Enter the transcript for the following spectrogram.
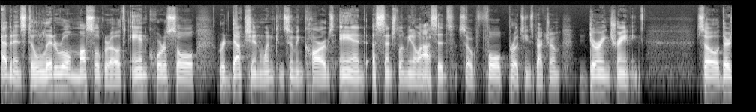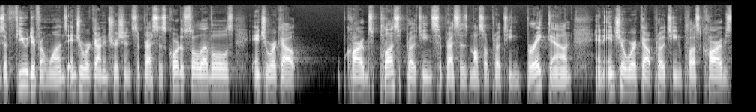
evidence to literal muscle growth and cortisol reduction when consuming carbs and essential amino acids, so full protein spectrum, during training. So there's a few different ones. Intra-workout nutrition suppresses cortisol levels. Intra-workout carbs plus protein suppresses muscle protein breakdown, and intra-workout protein plus carbs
